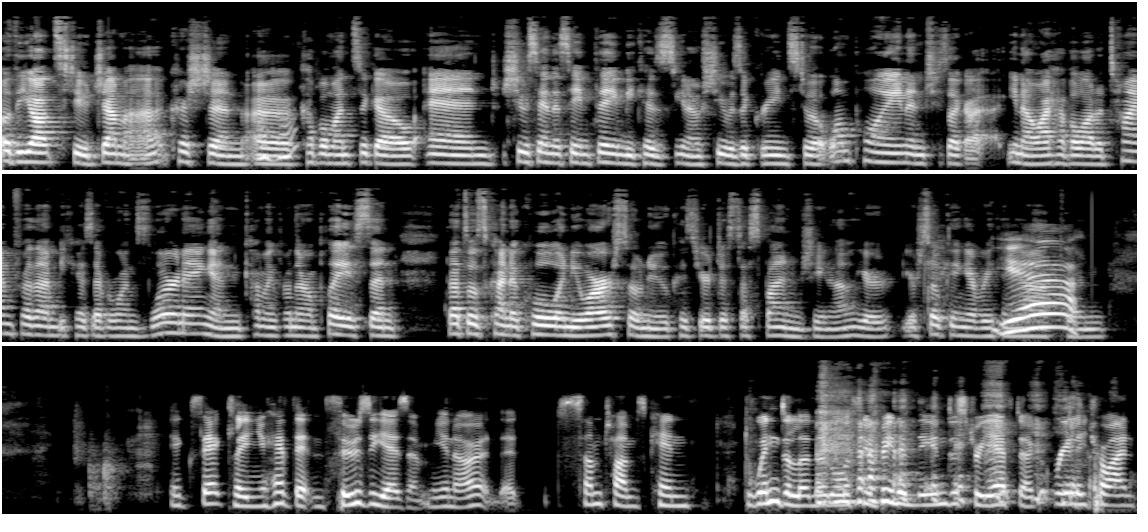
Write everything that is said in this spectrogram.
oh the yacht stew Gemma Christian mm-hmm. a couple months ago, and she was saying the same thing because you know she was a green stew at one point, and she's like, I, you know, I have a lot of time for them because everyone's learning and coming from their own place, and that's what's kind of cool when you are so new because you're just a sponge, you know, you're you're soaking everything yeah. up and. Exactly, and you have that enthusiasm. You know, it sometimes can dwindle a little if you've been in the industry. You have to really try and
